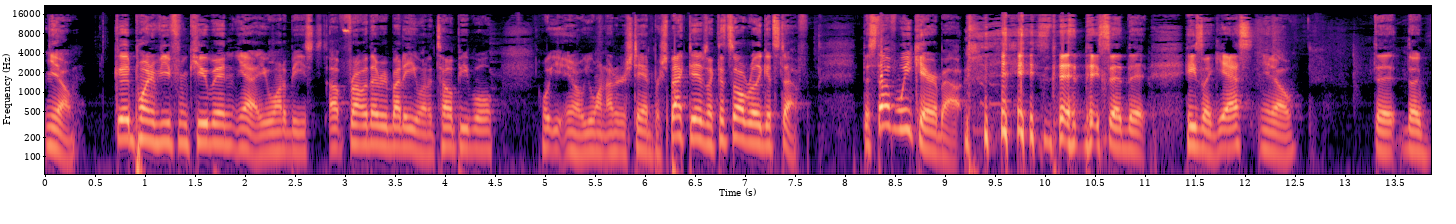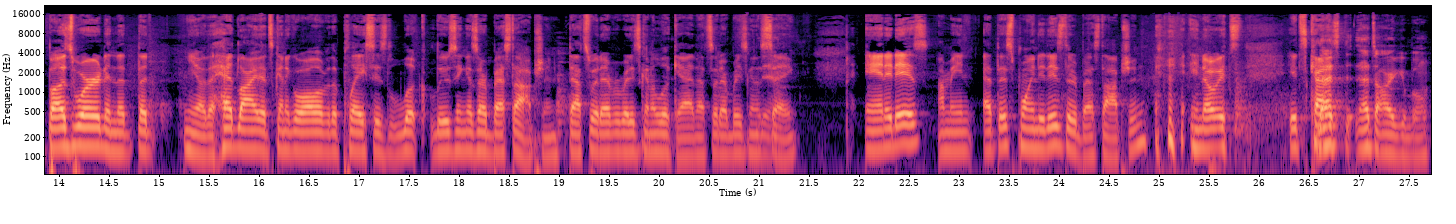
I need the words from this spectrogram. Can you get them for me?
you know, good point of view from Cuban. Yeah, you want to be upfront with everybody. You want to tell people what you, you know. You want to understand perspectives. Like that's all really good stuff. The stuff we care about is that they said that he's like, yes, you know, the the buzzword and the the you know the headline that's going to go all over the place is look losing is our best option. That's what everybody's going to look at. That's what everybody's going to say. And it is. I mean, at this point, it is their best option. you know, it's it's kind That's of that's arguable.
